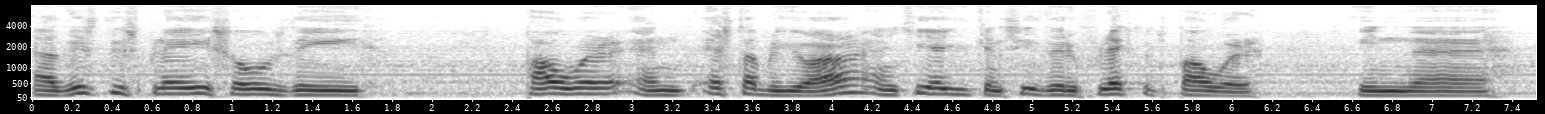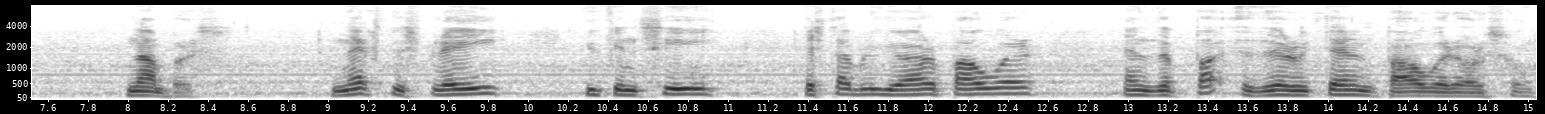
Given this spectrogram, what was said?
Uh, this display shows the power and SWR and here you can see the reflected power in uh, numbers. Next display you can see SWR power and the, the return power also.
